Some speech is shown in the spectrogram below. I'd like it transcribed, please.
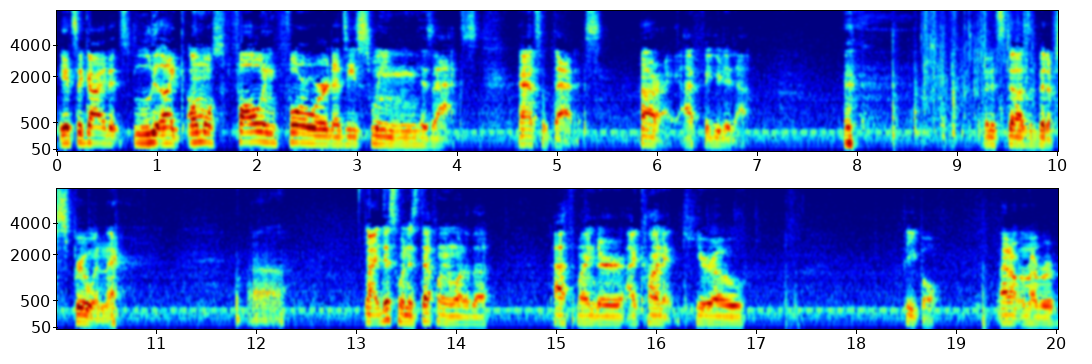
it's a guy that's like almost falling forward as he's swinging his axe. That's what that is. Alright, I figured it out. but it still has a bit of sprue in there. Uh, Alright, this one is definitely one of the Pathfinder iconic hero people. I don't remember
